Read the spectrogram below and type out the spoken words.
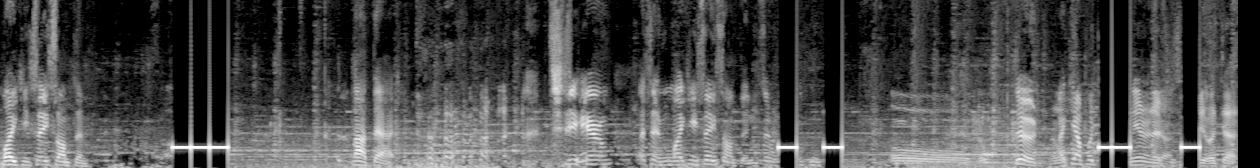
Mikey, say something. Not that. Did you hear him? I said, Mikey, say something. He said, Oh, dude, I can't put on the internet say like that.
